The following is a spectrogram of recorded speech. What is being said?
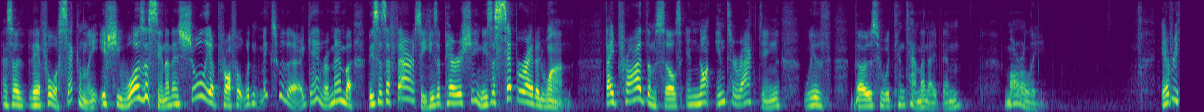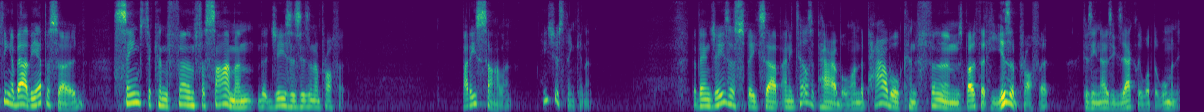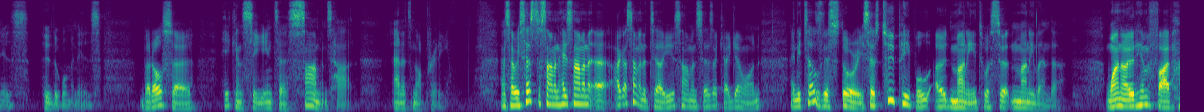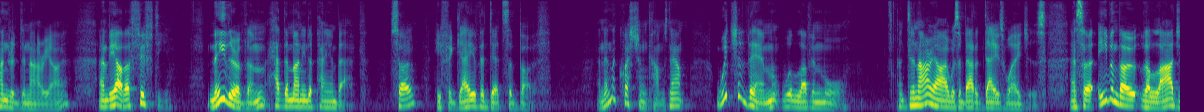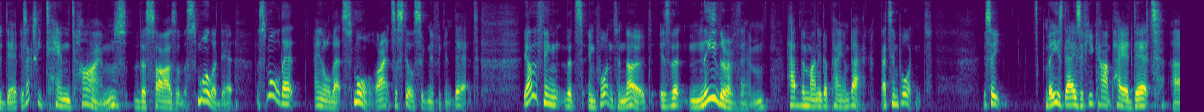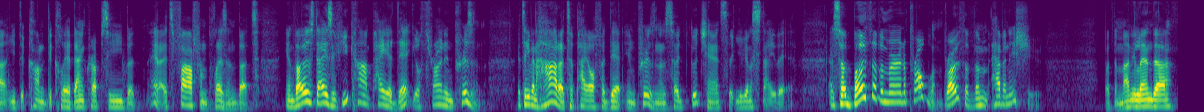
And so, therefore, secondly, if she was a sinner, then surely a prophet wouldn't mix with her. Again, remember, this is a Pharisee. He's a Perushim. He's a separated one. They pride themselves in not interacting with those who would contaminate them morally. Everything about the episode seems to confirm for Simon that Jesus isn't a prophet. But he's silent, he's just thinking it. But then Jesus speaks up and he tells a parable, and the parable confirms both that he is a prophet, because he knows exactly what the woman is, who the woman is, but also he can see into Simon's heart, and it's not pretty. And so he says to Simon, Hey, Simon, uh, I got something to tell you. Simon says, Okay, go on. And he tells this story. He says, Two people owed money to a certain moneylender. One owed him 500 denarii, and the other 50. Neither of them had the money to pay him back. So he forgave the debts of both. And then the question comes now, which of them will love him more? A denarii was about a day's wages. And so, even though the larger debt is actually 10 times the size of the smaller debt, the small debt ain't all that small, all right? It's a still significant debt. The other thing that's important to note is that neither of them had the money to pay him back. That's important. You see, these days, if you can't pay a debt, uh, you kind of declare bankruptcy, but you know, it's far from pleasant. But in those days, if you can't pay a debt, you're thrown in prison. It's even harder to pay off a debt in prison, and so good chance that you're going to stay there. And so both of them are in a problem. Both of them have an issue. But the moneylender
